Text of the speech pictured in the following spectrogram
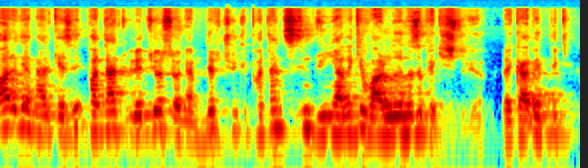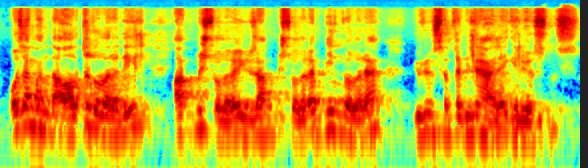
ARGE merkezi patent üretiyorsa önemlidir. Çünkü patent sizin dünyadaki varlığınızı pekiştiriyor. Rekabetlik. O zaman da 6 dolara değil 60 dolara, 160 dolara, 1000 dolara ürün satabilir hale geliyorsunuz.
